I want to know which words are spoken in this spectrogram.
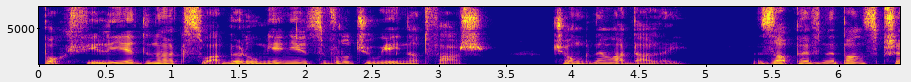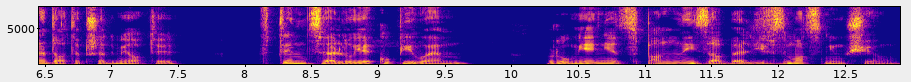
Po chwili jednak słaby rumieniec wrócił jej na twarz. Ciągnęła dalej. Zapewne pan sprzeda te przedmioty. W tym celu je kupiłem. Rumieniec panny Izabeli wzmocnił się.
